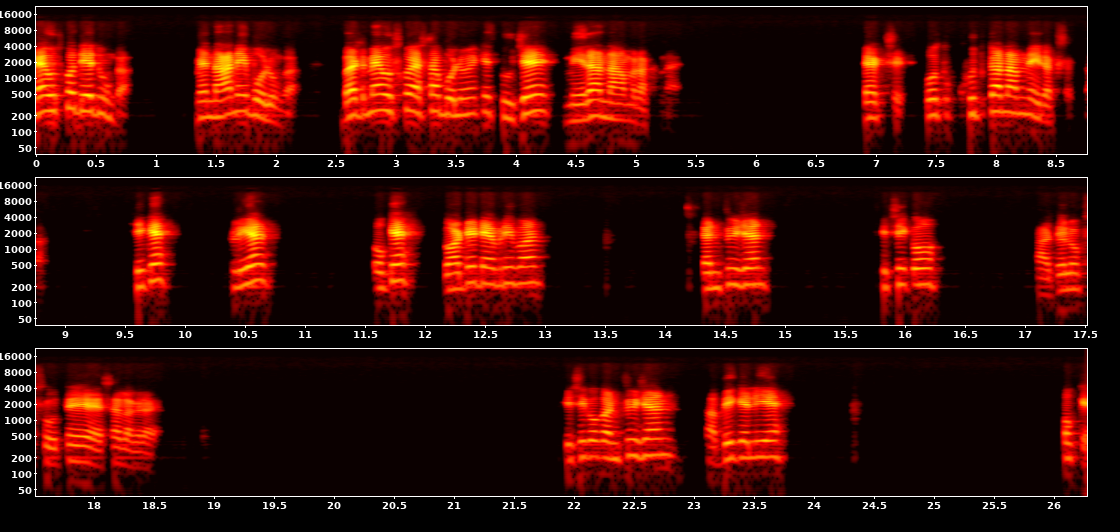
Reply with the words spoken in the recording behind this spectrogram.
मैं उसको दे दूँगा। मैं ना नहीं बोलूँगा। बट मैं उसको ऐसा बोलूँगा कि तुझे मेरा नाम रखना है। दैट्स इट वो तो खुद का नाम नहीं रख सकता। ठीक है? Clear okay got it everyone confusion किसी को? आधे लोग सोते हैं, ऐसा लग रहा है। किसी को कंफ्यूजन अभी के लिए। Okay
